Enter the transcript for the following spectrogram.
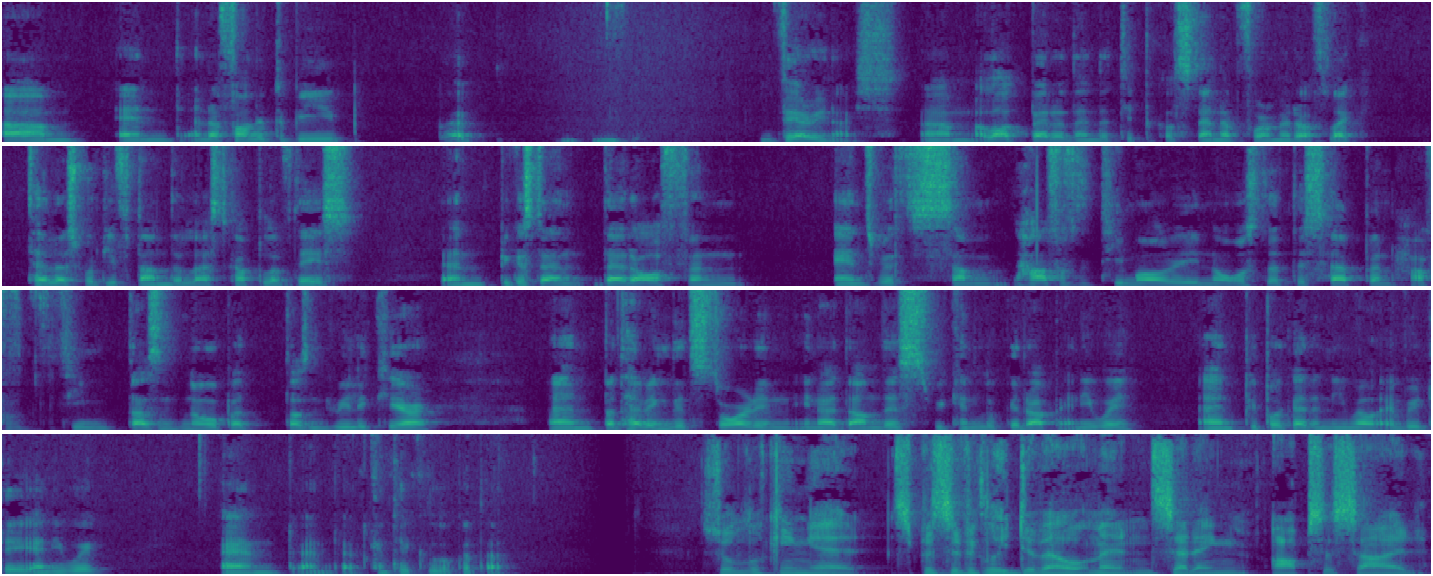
um, and and I found it to be very nice. Um, a lot better than the typical stand-up format of like tell us what you've done the last couple of days, and because then that often ends with some half of the team already knows that this happened, half of the team doesn't know but doesn't really care and but having that stored in in iDoneThis, we can look it up anyway, and people get an email every day anyway, and and I can take a look at that. So, looking at specifically development and setting ops aside,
